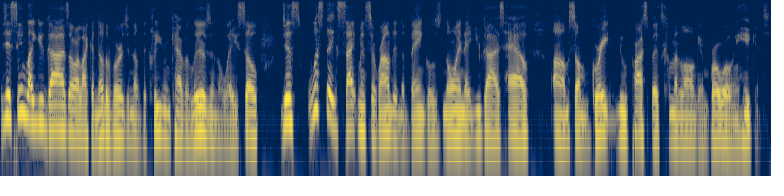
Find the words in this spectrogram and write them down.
it just seems like you guys are like another version of the Cleveland Cavaliers in a way. So, just what's the excitement surrounding the Bengals, knowing that you guys have um, some great new prospects coming along in Burrow and Higgins?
